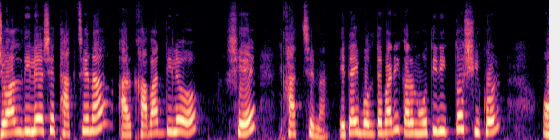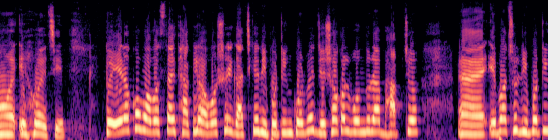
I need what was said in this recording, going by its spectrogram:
জল দিলে সে থাকছে না আর খাবার দিলেও সে খাচ্ছে না। এটাই বলতে পারি, কারণ অতিরিক্ত শিকড় এ হয়েছে। তো এরকম অবস্থায় থাকলে অবশ্যই গাছকে রিপোর্টিং করবে। যে সকল বন্ধুরা ভাবছ এবছর রিপোর্টিং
